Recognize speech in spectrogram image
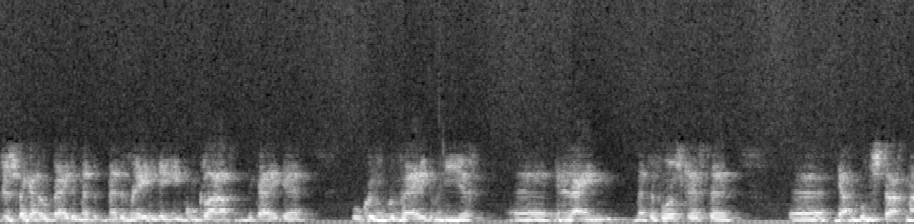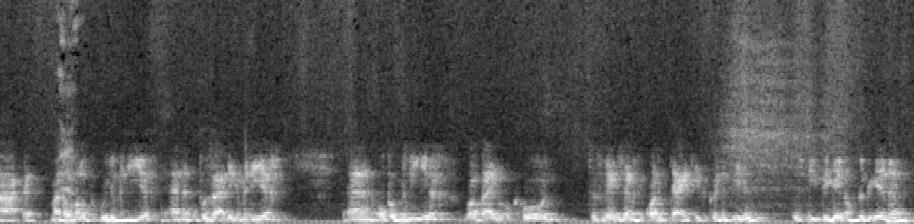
dus we gaan ook beide met, de- met de vereniging in conclave om te kijken hoe kunnen we op een veilige manier in lijn met de voorschriften eh, ja, een goede start maken. Maar dan wel op een goede manier en op een veilige manier. En op een manier waarbij we ook gewoon tevreden zijn met de kwaliteit die we kunnen bieden. Dus niet beginnen om te beginnen,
